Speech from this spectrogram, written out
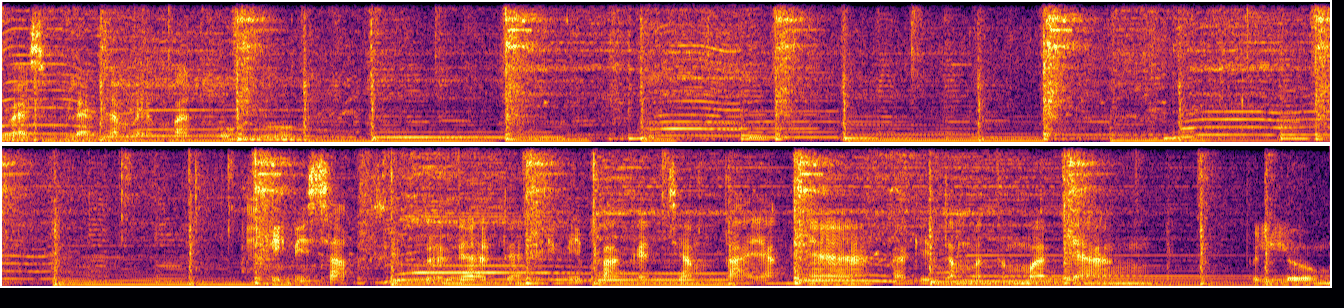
29 sampai 40 ini subscribernya dan ini paket jam tayangnya bagi teman-teman yang belum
